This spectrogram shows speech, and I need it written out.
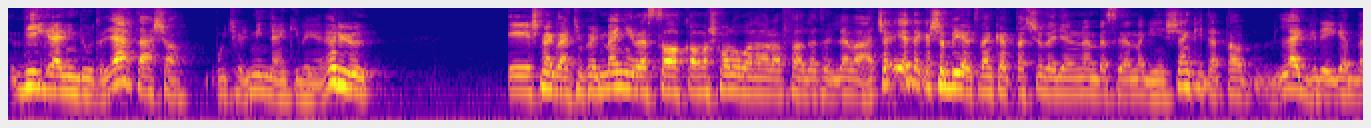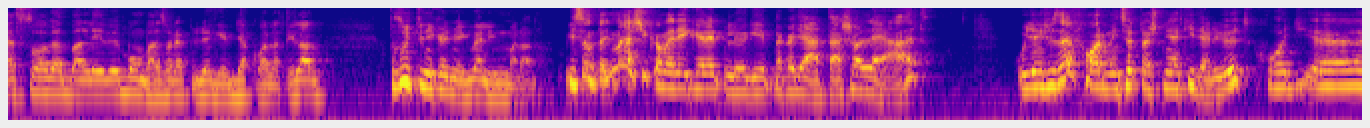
végre elindult a gyártása, úgyhogy mindenki nagyon örül. És meglátjuk, hogy mennyi lesz alkalmas valóban arra a feladat, hogy leváltsa. Érdekes, a B-52-esről legyen nem beszél megint senki, tehát a legrégebben szolgálatban lévő bombázó repülőgép gyakorlatilag. Az úgy tűnik, hogy még velünk marad. Viszont egy másik amerikai repülőgépnek a gyártása leállt, ugyanis az F-35-ösnél kiderült, hogy ö,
